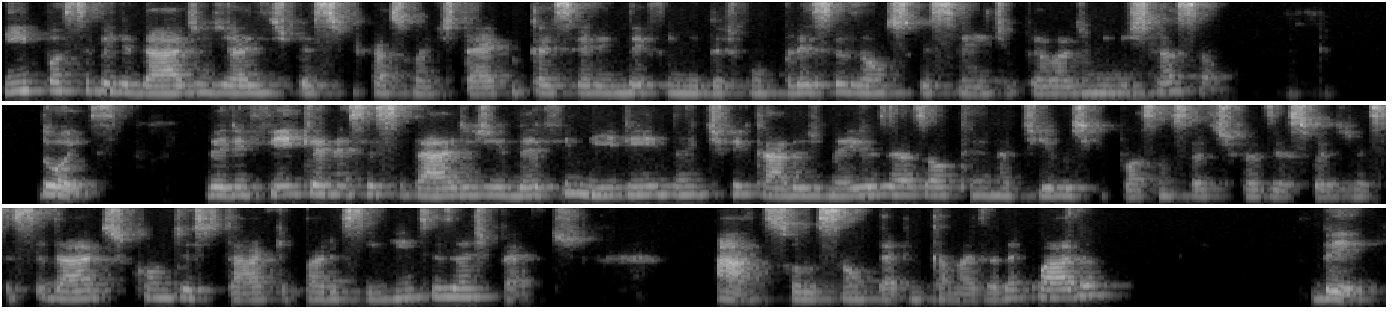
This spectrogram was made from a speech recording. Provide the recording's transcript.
impossibilidade de as especificações técnicas serem definidas com precisão suficiente pela administração. 2 verifique a necessidade de definir e identificar os meios e as alternativas que possam satisfazer suas necessidades, com destaque para os seguintes aspectos: A. Solução técnica mais adequada. B.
